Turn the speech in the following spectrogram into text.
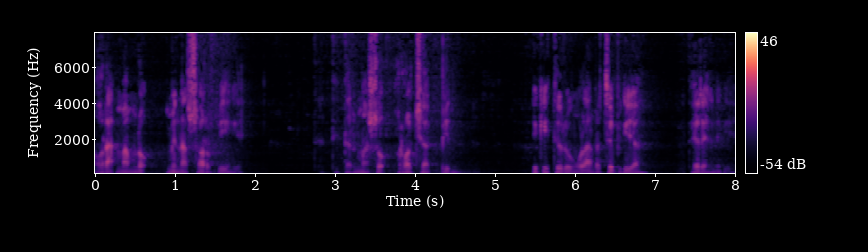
ora mamnu minas sorfi jadi termasuk rojabin iki durung wulan rejab iki ya dereng niki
